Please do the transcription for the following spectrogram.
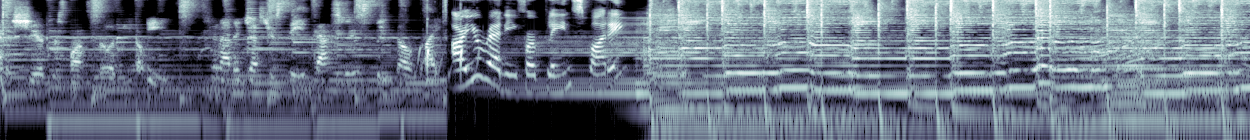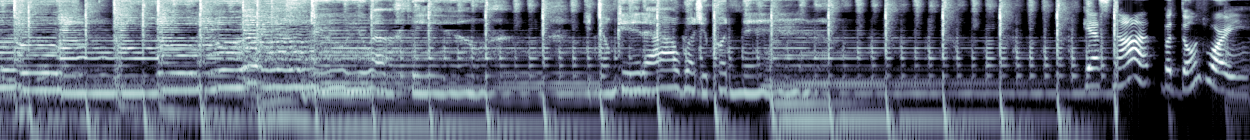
a shared responsibility. Please do not adjust your seat, fasten your seatbelt. Are you ready for plane spotting? Get out what you're putting in? Guess not, but don't worry.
